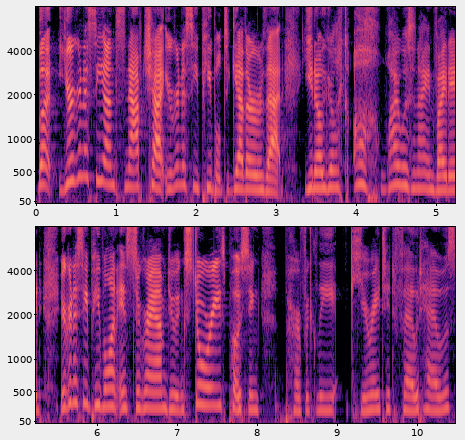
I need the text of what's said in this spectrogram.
But you're going to see on Snapchat, you're going to see people together that, you know, you're like, oh, why wasn't I invited? You're going to see people on Instagram doing stories, posting perfectly curated photos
